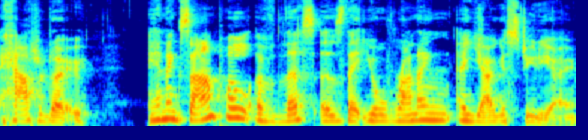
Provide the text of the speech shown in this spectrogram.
how to do. An example of this is that you're running a yoga studio.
